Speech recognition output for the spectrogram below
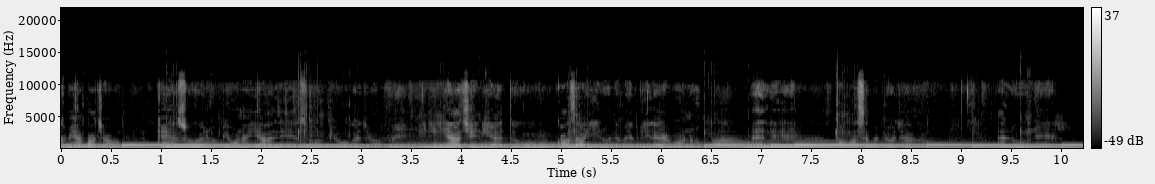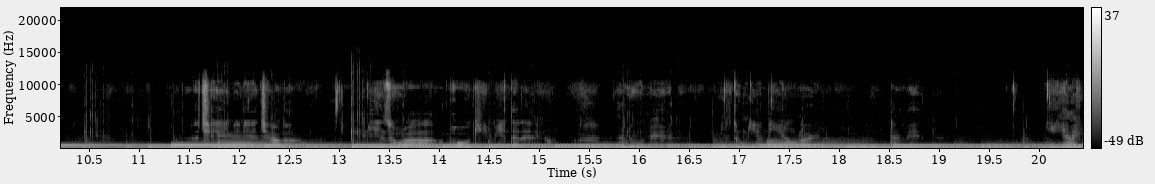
ခမရပါကြောင့်ကန်ဆိုးရယ်လို့ပြောနိုင်ရလဲဆိုတော့ပြောခဲ့ကြတော့အိမ်နီးနားချင်းတွေကသူ့ကိုခွာစာကြီးလို့နာမည်ပေးလိုက်ပေါ့နော်အဲ့နဲ့ဘာမှဆက်မပြောကြတော့အဲ့လိုနဲ့အချိန်နည်းနည်းကြာလာတော့မြင်းဆိုတာအဖော်ခီမြင်တက်တယ်လေနော်အဲ့လိုနဲ့သူ့မြန်ပြင်အောင်လာတယ်ဒါပေမဲ့မြင်းရိုက်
